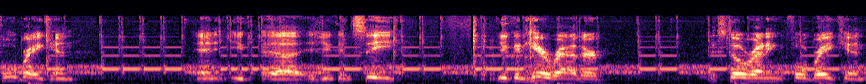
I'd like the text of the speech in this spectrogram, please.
full break-in, and you, uh, as you can see, you can hear rather, it's still running full break-in.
